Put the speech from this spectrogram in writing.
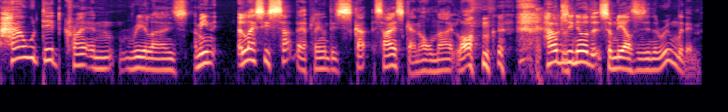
how did Kryten realise? I mean, unless he's sat there playing with his sca- psi-scan all night long, how does he know that somebody else is in the room with him?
